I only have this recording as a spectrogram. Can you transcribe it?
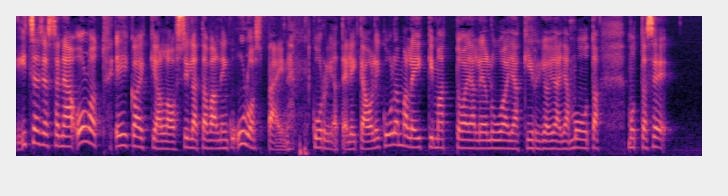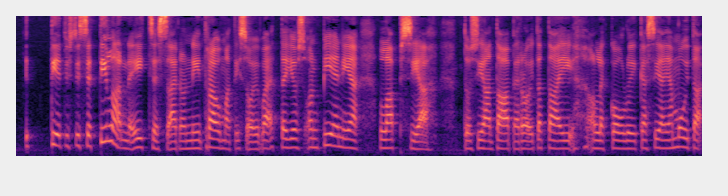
itse asiassa nämä olot ei kaikkialla ole sillä tavalla niin kuin ulospäin kurjat. Eli oli kuulemma leikkimattoa ja lelua ja kirjoja ja muuta, mutta se tietysti se tilanne itsessään on niin traumatisoiva, että jos on pieniä lapsia, tosiaan taaperoita tai alle kouluikäisiä ja muita,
